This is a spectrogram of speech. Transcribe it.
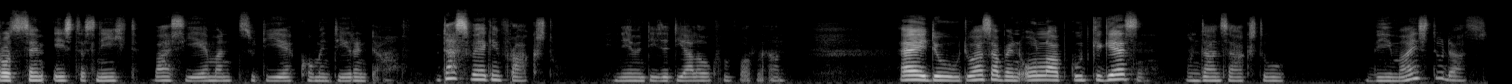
Trotzdem ist das nicht, was jemand zu dir kommentieren darf. Und deswegen fragst du. Wir nehmen diesen Dialog von vorne an. Hey du, du hast aber im Urlaub gut gegessen. Und dann sagst du, wie meinst du das?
